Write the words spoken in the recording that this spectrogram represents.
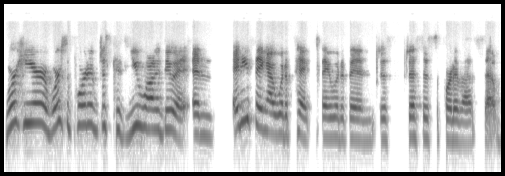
we're here we're supportive just because you want to do it and anything i would have picked they would have been just just as supportive of so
